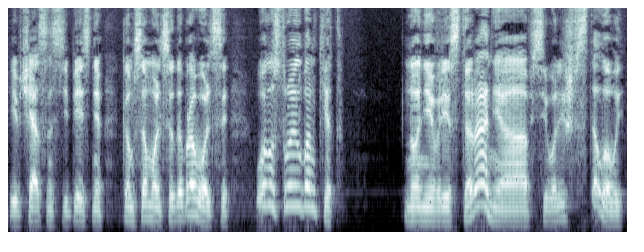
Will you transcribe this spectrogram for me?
и в частности песня «Комсомольцы-добровольцы», он устроил банкет. Но не в ресторане, а всего лишь в столовой.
